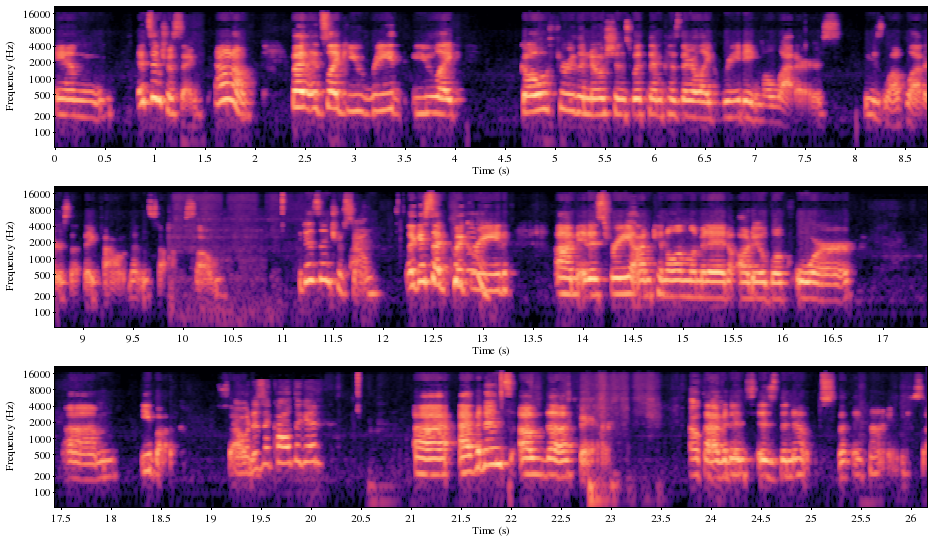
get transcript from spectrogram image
And it's interesting. I don't know. But it's like you read, you like go through the notions with them because they're like reading the letters, these love letters that they found and stuff. So it is interesting. Like I said, quick read. Um, it is free on Kindle Unlimited, audiobook, or um, ebook. So what is it called again? Uh, evidence of the affair. The Okay. evidence is the notes that they find. So,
